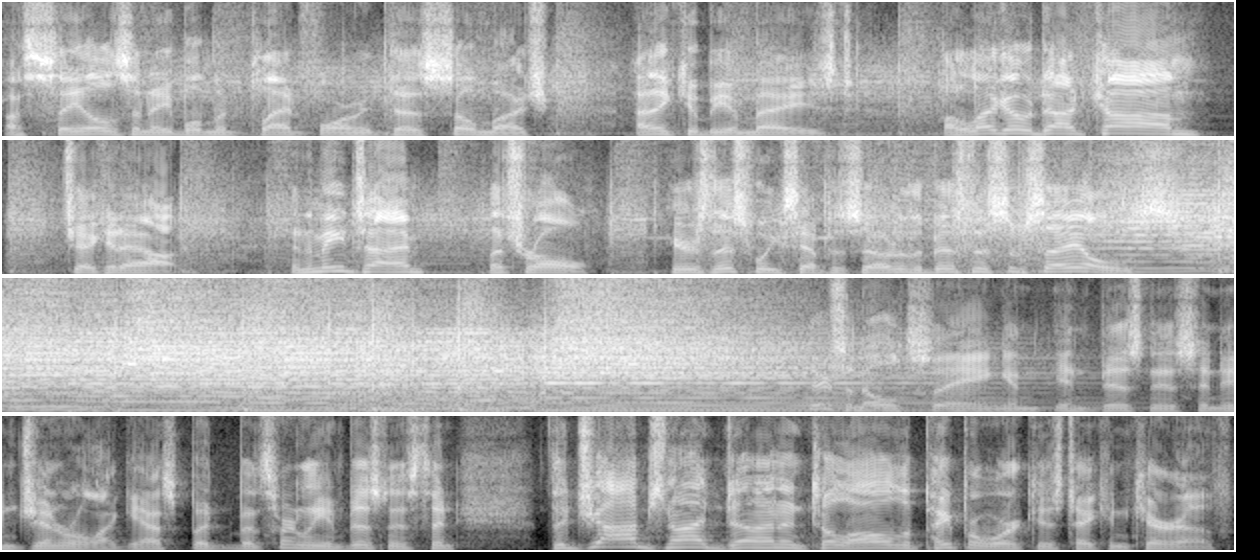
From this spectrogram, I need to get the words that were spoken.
A sales enablement platform, it does so much. I think you'll be amazed. Allego.com, check it out. In the meantime, let's roll. Here's this week's episode of The Business of Sales. Old saying in, in business and in general, I guess, but but certainly in business that the job's not done until all the paperwork is taken care of.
